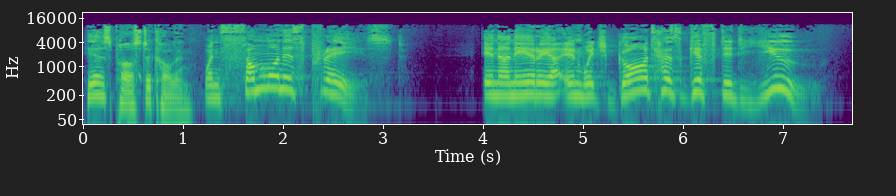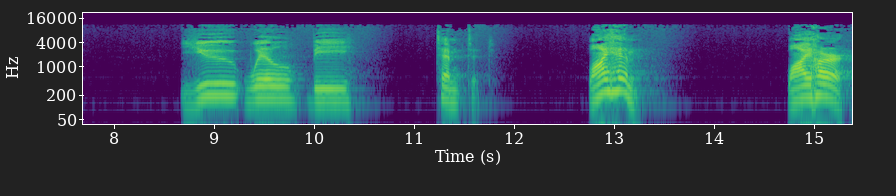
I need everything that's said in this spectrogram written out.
Here's Pastor Colin. When someone is praised in an area in which God has gifted you, you will be tempted. Why him? Why her?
